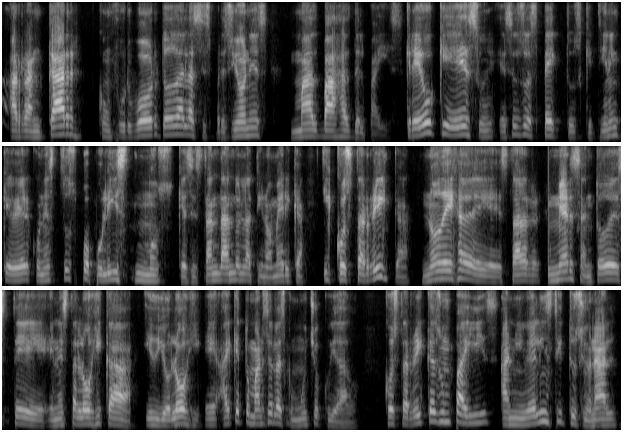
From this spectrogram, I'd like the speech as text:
arrancar con furor todas las expresiones más bajas del país. Creo que eso, esos aspectos que tienen que ver con estos populismos que se están dando en Latinoamérica y Costa Rica no deja de estar inmersa en todo este, en esta lógica ideológica. Eh, hay que tomárselas con mucho cuidado. Costa Rica es un país a nivel institucional,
